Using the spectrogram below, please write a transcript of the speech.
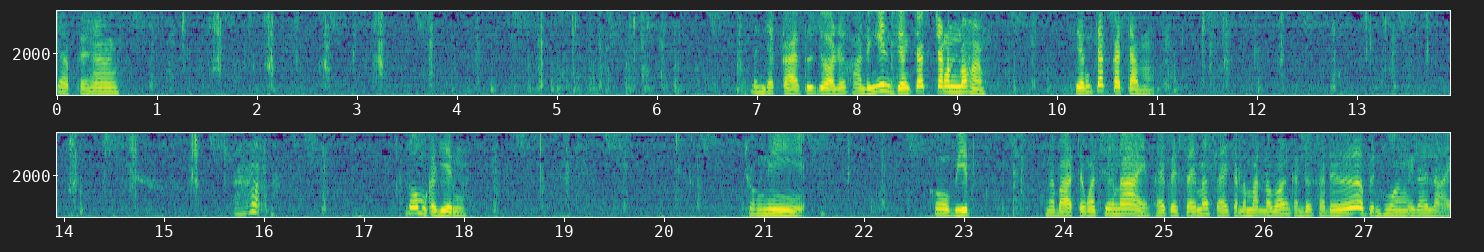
อยากไปงานบรรยากาศสุดยอดเลยค่ะได้ยินเสียงจักจันมาค่ะ เสียงจักกระจำนะฮะร่มกระเย็น ช่วงนี้โควิดระ บาดจังหวัดเชียงรายใครไปใส่มาใส่กันระมัดระวังกันเด้อค่ะเด้อเป็นห่วงอีหลาย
